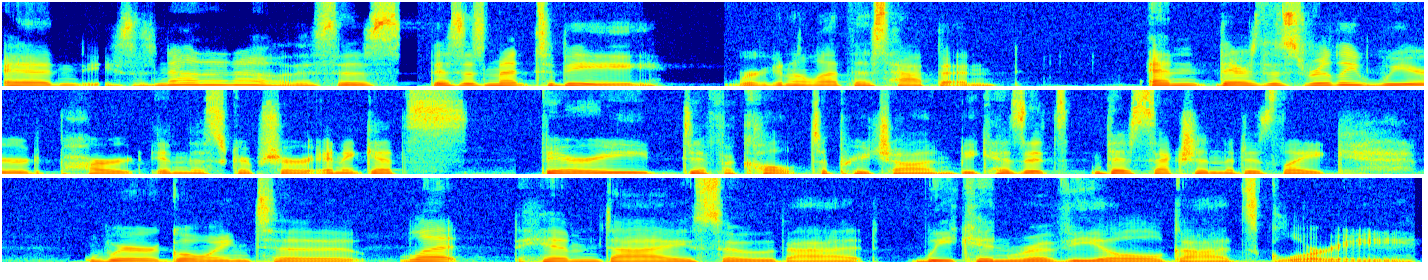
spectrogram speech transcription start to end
And he says, "No, no, no. This is this is meant to be. We're going to let this happen." And there's this really weird part in the scripture and it gets very difficult to preach on because it's this section that is like we're going to let him die so that we can reveal God's glory.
